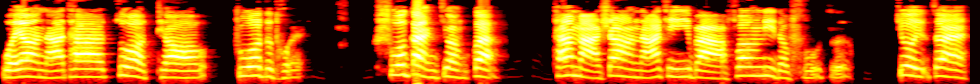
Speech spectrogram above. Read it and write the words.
我要拿它做条桌子腿。说干就干，他马上拿起一把锋利的斧子。就在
